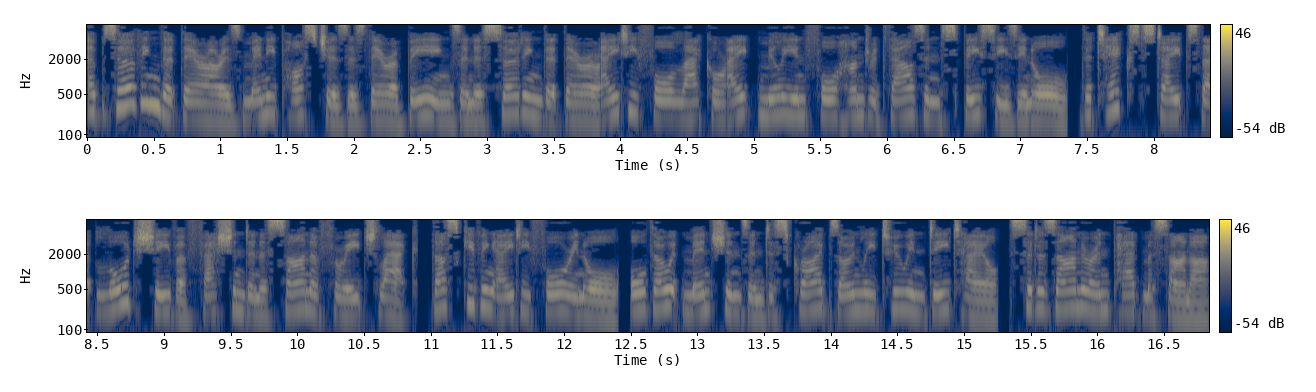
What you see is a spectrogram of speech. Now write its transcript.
Observing that there are as many postures as there are beings and asserting that there are 84 lakh or 8,400,000 species in all, the text states that Lord Shiva fashioned an asana for each lakh, thus giving 84 in all, although it mentions and describes only two in detail, Siddhasana and Padmasana.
